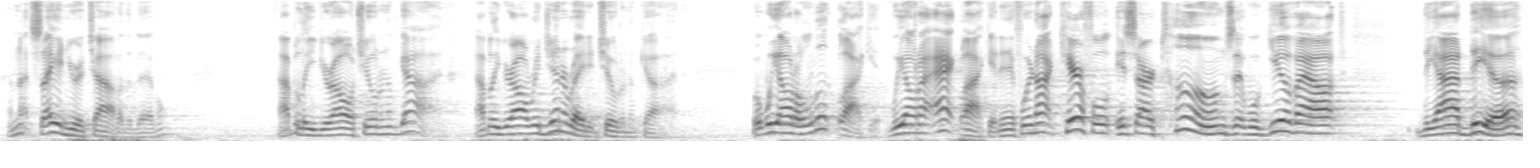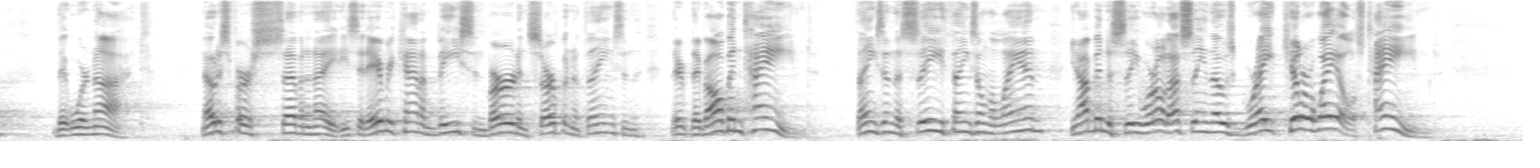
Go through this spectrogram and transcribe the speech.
I'm not saying you're a child of the devil. I believe you're all children of God. I believe you're all regenerated children of God. But we ought to look like it. We ought to act like it. And if we're not careful, it's our tongues that will give out the idea that we're not. Notice verse 7 and 8. He said, Every kind of beast and bird and serpent and things, and they've all been tamed. Things in the sea, things on the land. You know, I've been to Sea World, I've seen those great killer whales tamed.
